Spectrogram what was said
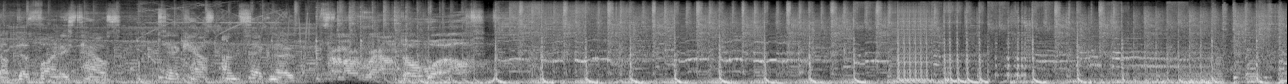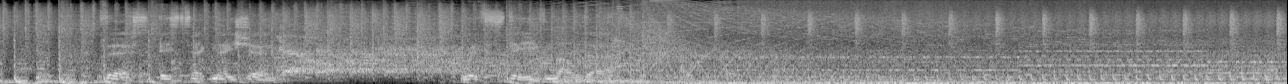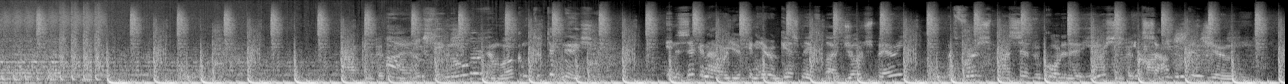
up the finest house, tech house, and techno from around the world. This is Technation with Steve Mulder. Second hour, you can hear a guest mix by George Perry. But first, my set recorded at Hirsch in Saarbrücken, Germany.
